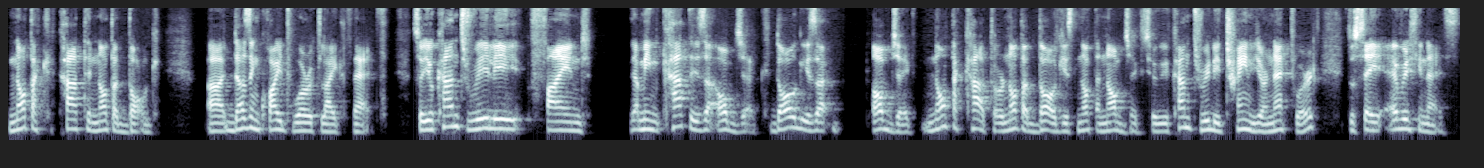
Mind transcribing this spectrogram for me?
not a cat and not a dog? Uh, doesn't quite work like that. So you can't really find. I mean, cat is an object, dog is an object, not a cat or not a dog is not an object. So you can't really train your network to say everything else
